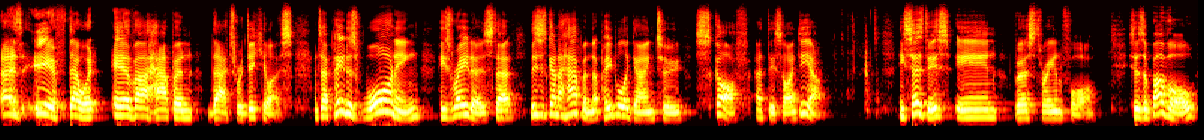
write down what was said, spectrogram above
as if that would ever happen. That's ridiculous. And so Peter's warning his readers that this is going to happen, that people are going to scoff at this idea. He says this in verse 3 and 4. He says, Above all,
